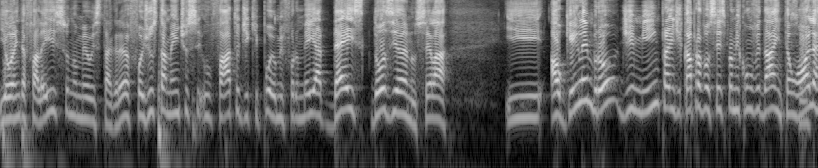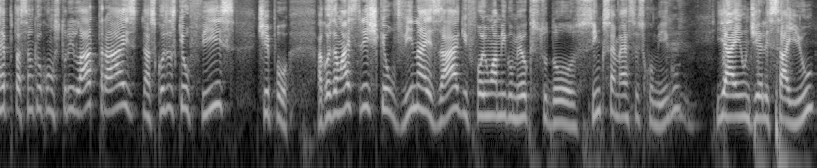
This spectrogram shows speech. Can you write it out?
e eu ainda falei isso no meu Instagram, foi justamente o, o fato de que, pô, eu me formei há 10, 12 anos, sei lá. E alguém lembrou de mim pra indicar pra vocês pra me convidar. Então, olha a reputação que eu construí lá atrás, nas coisas que eu fiz. Tipo, a coisa mais triste que eu vi na ESAG foi um amigo meu que estudou cinco semestres comigo. E aí um dia ele saiu.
